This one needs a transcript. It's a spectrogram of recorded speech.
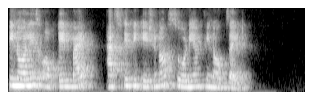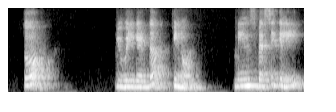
Phenol is obtained by acidification of sodium phenoxide. So you will get the phenol. Means basically,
